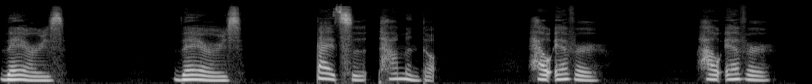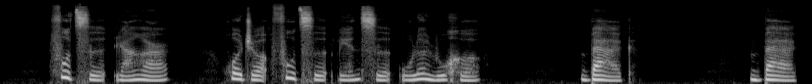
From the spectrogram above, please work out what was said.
：theirs，theirs。代词他们的，however，however，副词然而，或者副词连词无论如何，bag，bag，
